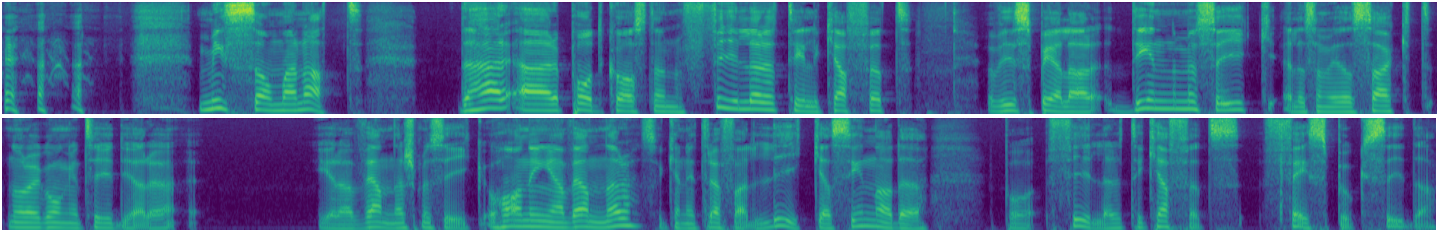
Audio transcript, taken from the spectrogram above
Midsommarnatt. Det här är podcasten Filer till kaffet. Vi spelar din musik, eller som vi har sagt några gånger tidigare, era vänners musik. Och Har ni inga vänner så kan ni träffa likasinnade på Filer till kaffets Facebook-sida.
